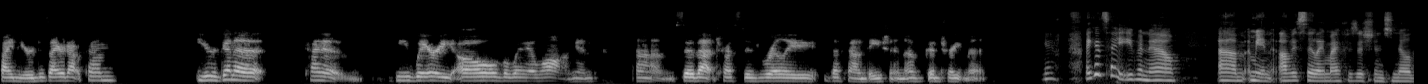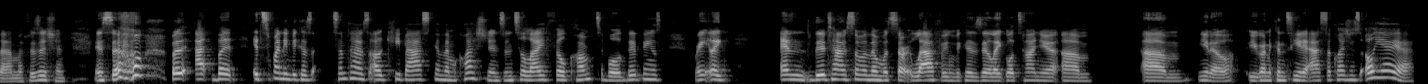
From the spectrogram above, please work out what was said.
find your desired outcome, you're gonna kind of be wary all the way along and um, so that trust is really the foundation of good treatment yeah, I could say even now. Um, I mean, obviously, like my physicians know that I'm a physician, and so, but but it's funny because sometimes I'll keep asking them questions until I feel comfortable. There are things, right? Like, and there are times some of them would start laughing because they're like, "Well, Tania, um, um, you know, you're going to continue to ask the questions." Oh yeah, yeah,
